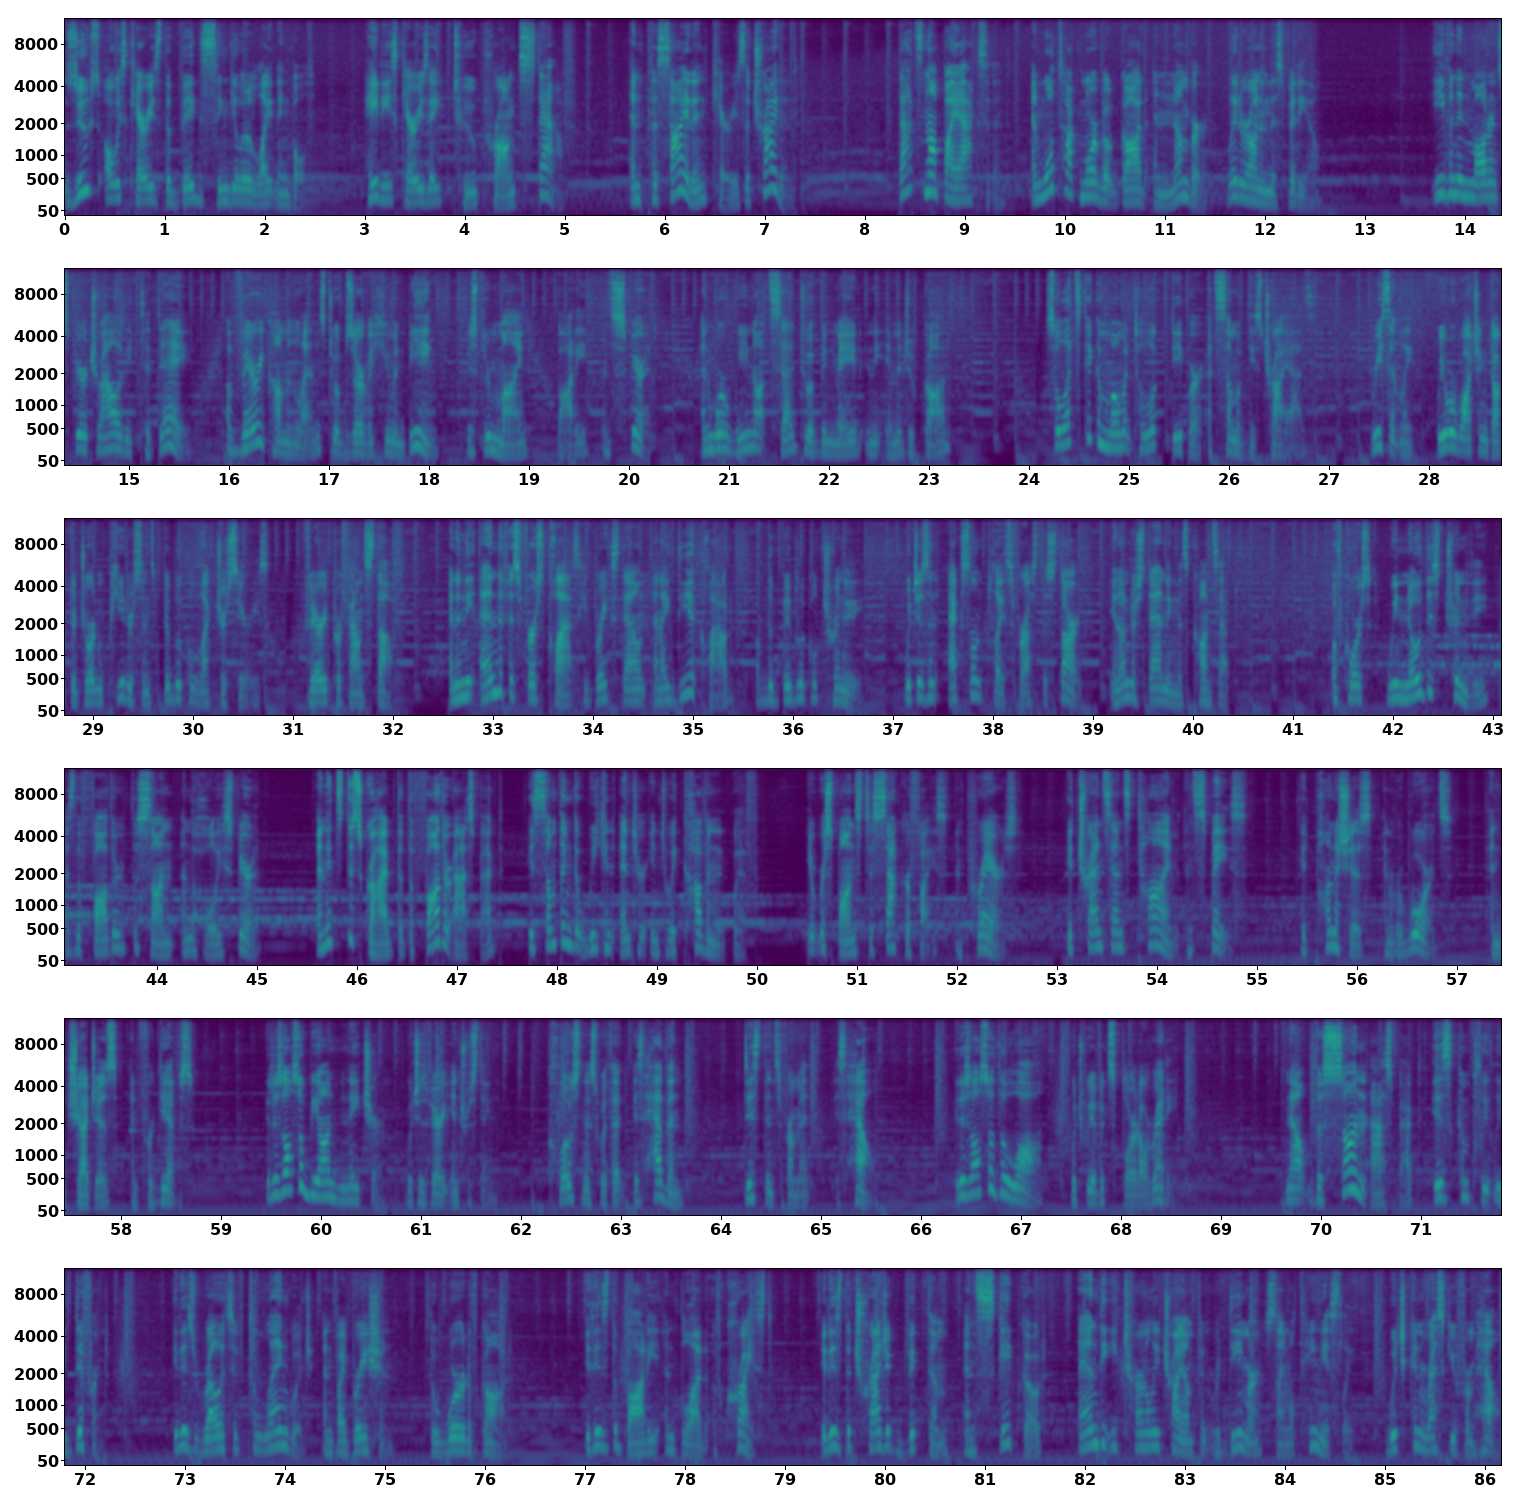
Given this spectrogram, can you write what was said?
Zeus always carries the big singular lightning bolt. Hades carries a two-pronged staff. And Poseidon carries a trident. That's not by accident. And we'll talk more about God and number later on in this video. Even in modern spirituality today, a very common lens to observe a human being is through mind, body, and spirit. And were we not said to have been made in the image of God? So let's take a moment to look deeper at some of these triads. Recently, we were watching Dr. Jordan Peterson's biblical lecture series. Very profound stuff. And in the end of his first class, he breaks down an idea cloud of the biblical Trinity, which is an excellent place for us to start in understanding this concept. Of course, we know this Trinity as the Father, the Son, and the Holy Spirit. And it's described that the Father aspect is something that we can enter into a covenant with. It responds to sacrifice and prayers. It transcends time and space. It punishes and rewards and judges and forgives. It is also beyond nature, which is very interesting. Closeness with it is heaven, distance from it is hell. It is also the law, which we have explored already. Now, the son aspect is completely different. It is relative to language and vibration, the word of God. It is the body and blood of Christ. It is the tragic victim and scapegoat and the eternally triumphant redeemer simultaneously, which can rescue from hell.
